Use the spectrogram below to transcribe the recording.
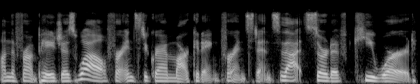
on the front page as well for Instagram marketing, for instance. That sort of keyword.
